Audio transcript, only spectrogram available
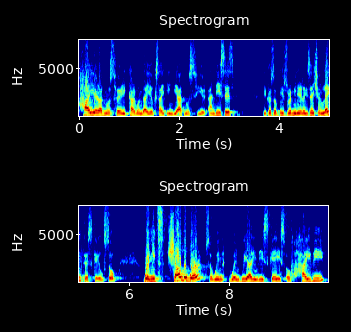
higher atmospheric carbon dioxide in the atmosphere. And this is because of this remineralization length scale. So when it's shallower, so when, when we are in this case of high B,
